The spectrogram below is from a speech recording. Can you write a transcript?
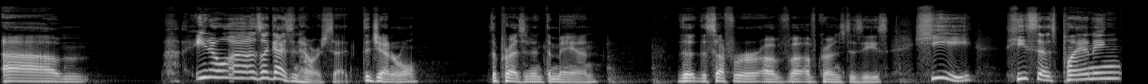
um, you know, uh, as like Eisenhower said, the general, the president, the man, the the sufferer of uh, of Crohn's disease, he he says planning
